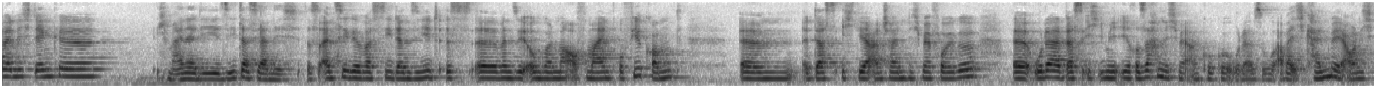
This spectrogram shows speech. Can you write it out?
wenn ich denke, ich meine, die sieht das ja nicht. Das Einzige, was sie dann sieht, ist, äh, wenn sie irgendwann mal auf mein Profil kommt, dass ich dir anscheinend nicht mehr folge äh, oder dass ich mir ihre Sachen nicht mehr angucke oder so. Aber ich kann mir ja auch nicht,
